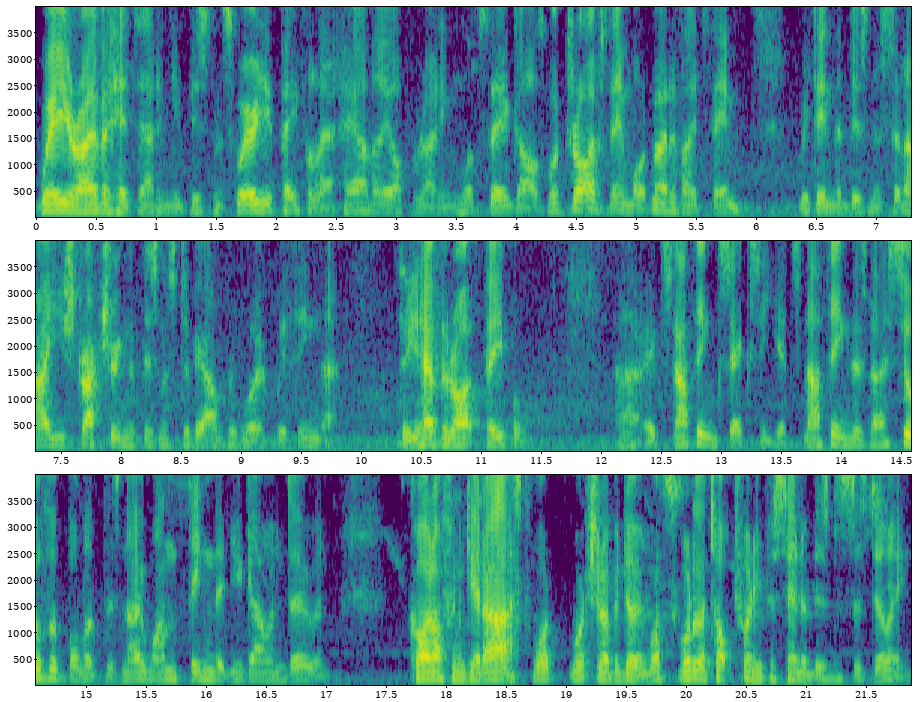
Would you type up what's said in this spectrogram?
Where your overheads at in your business? Where are your people at? How are they operating? What's their goals? What drives them? What motivates them within the business? And are you structuring the business to be able to work within that? Do you have the right people? Uh, it's nothing sexy. It's nothing. There's no silver bullet. There's no one thing that you go and do. And quite often get asked, what what should I be doing? What's what are the top twenty percent of businesses doing?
